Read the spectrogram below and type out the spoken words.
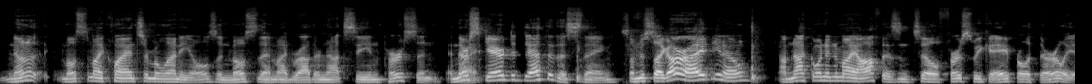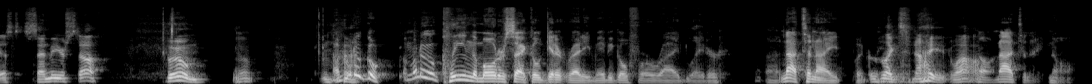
none of most of my clients are millennials, and most of them I'd rather not see in person, and they're Right. scared to death of this thing. So I'm just like, all right, you know, I'm not going into my office until first week of April at the earliest. Send me your stuff. Boom. Yep. I'm gonna go. I'm gonna go clean the motorcycle, get it ready. Maybe go for a ride later. Uh, not tonight, but It was like tonight. Wow. no, not tonight. No,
